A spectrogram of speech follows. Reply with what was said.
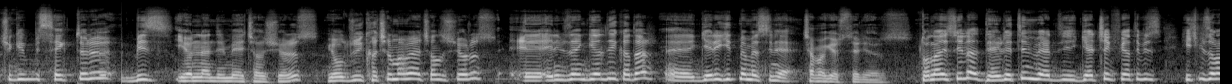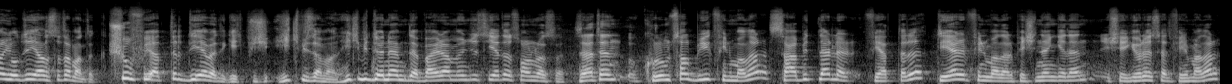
Çünkü bir sektörü biz yönlendirmeye çalışıyoruz. Yolcuyu kaçırmamaya çalışıyoruz. E, elimizden geldiği kadar e, geri gitmemesine çaba gösteriyoruz. Dolayısıyla devletin verdiği gerçek fiyatı biz hiçbir zaman yolcuya yansıtamadık. Şu fiyattır diyemedik hiçbir, şey- hiçbir zaman. Hiçbir dönemde bayram öncesi ya da sonrası. Zaten kurumsal büyük firmalar sabitlerler fiyatları. Diğer firmalar peşinden gelen şey yöresel firmalar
